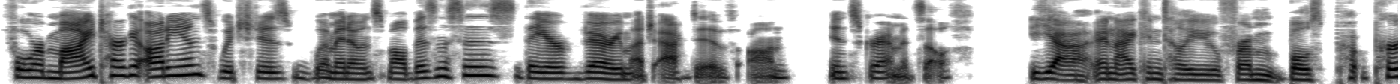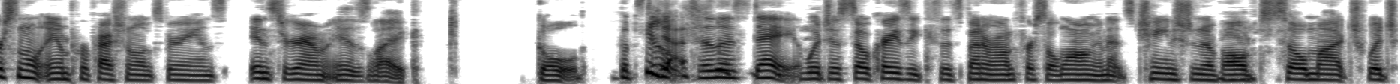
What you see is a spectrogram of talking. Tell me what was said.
for my target audience, which is women owned small businesses, they are very much active on Instagram itself. Yeah. And I can tell you from both p- personal and professional experience, Instagram is like gold. But still yes. to this day, which is so crazy because it's been around for so long and it's changed and evolved so much, which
